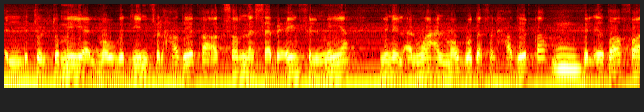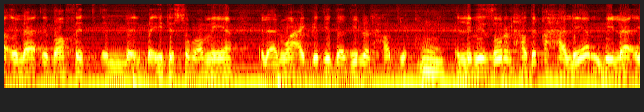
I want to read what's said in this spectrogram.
ال 300 الموجودين في الحديقة أكثرنا 70% من الأنواع الموجودة في الحديقة بالإضافة إلى إضافة بقية ال 700 الأنواع الجديدة دي للحديقة. اللي بيزور الحديقة حاليا بيلاقي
